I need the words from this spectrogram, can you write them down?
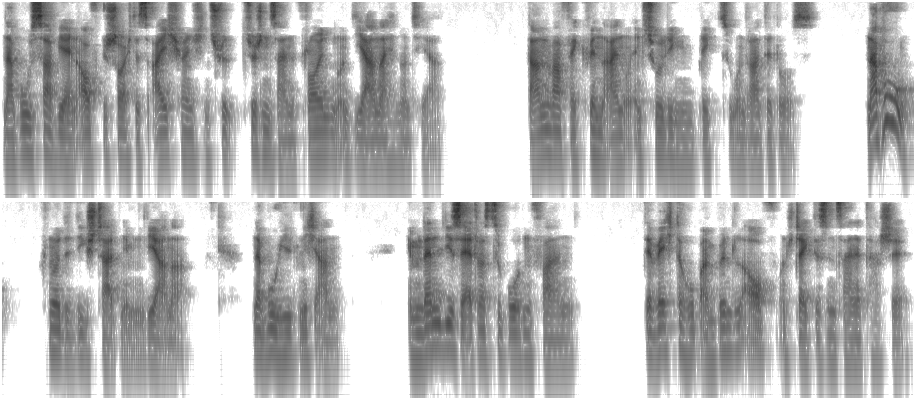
Nabu sah wie ein aufgescheuchtes Eichhörnchen zwischen seinen Freunden und Diana hin und her. Dann warf er Quinn einen entschuldigenden Blick zu und rannte los. Nabu! knurrte die Gestalt neben Diana. Nabu hielt nicht an. Im Rennen ließ er etwas zu Boden fallen. Der Wächter hob ein Bündel auf und steckte es in seine Tasche.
